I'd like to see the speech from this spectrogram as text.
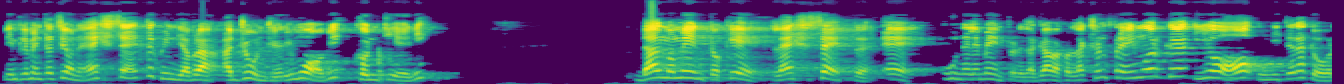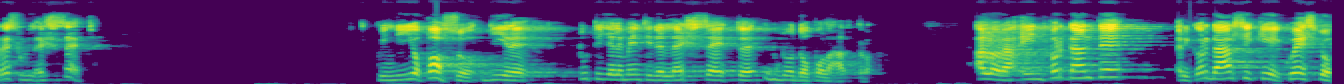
L'implementazione hash set quindi avrà aggiungi, rimuovi, contieni. Dal momento che l'hash set è un elemento della Java Collection Framework, io ho un iteratore sull'hash set. Quindi io posso dire tutti gli elementi dell'hash set uno dopo l'altro. Allora, è importante ricordarsi che questo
